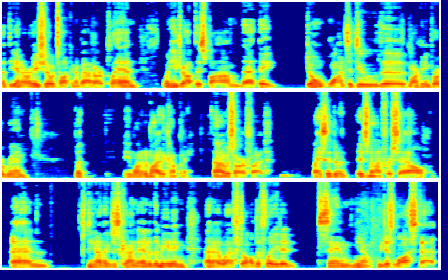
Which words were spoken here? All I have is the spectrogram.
at the nra show talking about our plan when he dropped this bomb that they don't want to do the marketing program he wanted to buy the company i was horrified I said, it's not for sale. And, you know, they just kind of ended the meeting and I left all deflated saying, you know, we just lost that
